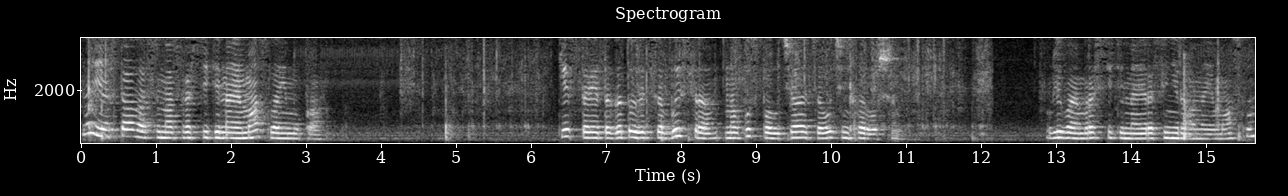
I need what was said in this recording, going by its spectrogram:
Ну и осталось у нас растительное масло и мука. Тесто это готовится быстро, на вкус получается очень хорошим. Вливаем растительное рафинированное масло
